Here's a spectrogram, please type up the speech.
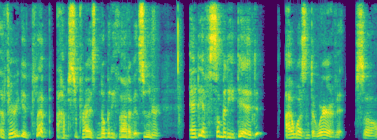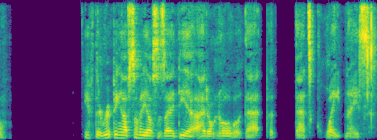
a very good clip. I'm surprised nobody thought of it sooner. And if somebody did, I wasn't aware of it. So if they're ripping off somebody else's idea, I don't know about that, but that's quite nice.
